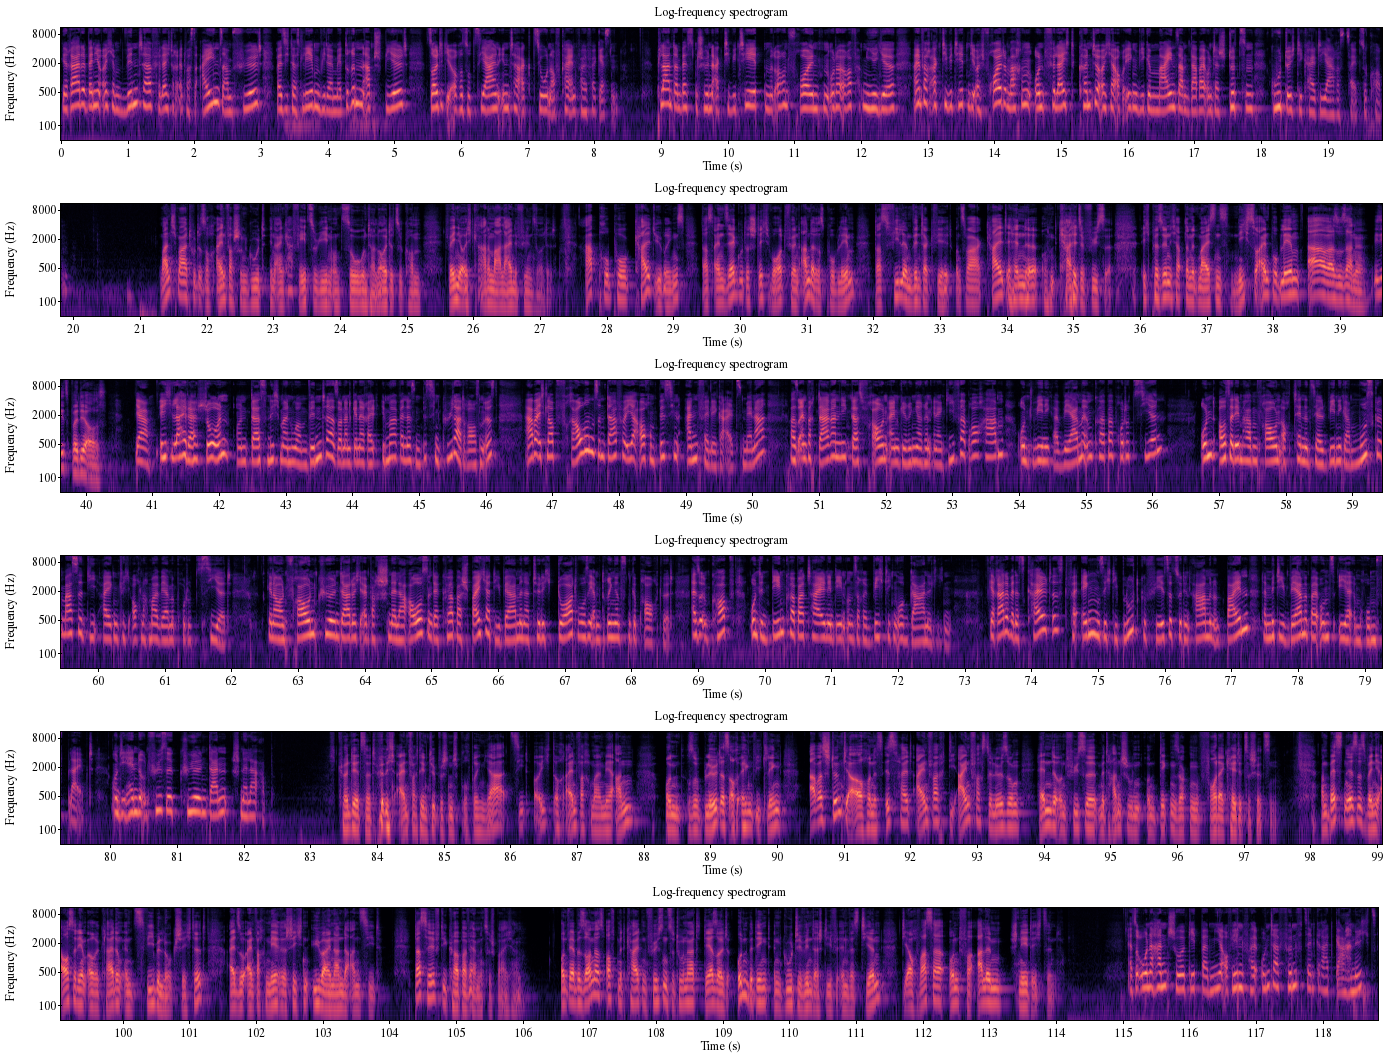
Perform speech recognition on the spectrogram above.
Gerade wenn ihr euch im Winter vielleicht auch etwas einsam fühlt, weil sich das Leben wieder mehr drinnen abspielt, solltet ihr eure sozialen Interaktionen auf keinen Fall vergessen. Plant am besten schöne Aktivitäten mit euren Freunden oder eurer Familie. Einfach Aktivitäten, die euch Freude machen und vielleicht könnt ihr euch ja auch irgendwie gemeinsam dabei unterstützen, gut durch die kalte Jahreszeit zu kommen. Manchmal tut es auch einfach schon gut, in ein Café zu gehen und so unter Leute zu kommen, wenn ihr euch gerade mal alleine fühlen solltet. Apropos kalt übrigens, das ist ein sehr gutes Stichwort für ein anderes Problem, das viele im Winter quält, und zwar kalte Hände und kalte Füße. Ich persönlich habe damit meistens nicht so ein Problem, aber Susanne, wie sieht's bei dir aus? Ja, ich leider schon und das nicht mal nur im Winter, sondern generell immer, wenn es ein bisschen kühler draußen ist. Aber ich glaube, Frauen sind dafür ja auch ein bisschen anfälliger als Männer, was einfach daran liegt, dass Frauen einen geringeren Energieverbrauch haben und weniger Wärme im Körper produzieren. Und außerdem haben Frauen auch tendenziell weniger Muskelmasse, die eigentlich auch nochmal Wärme produziert. Genau, und Frauen kühlen dadurch einfach schneller aus und der Körper speichert die Wärme natürlich dort, wo sie am dringendsten gebraucht wird. Also im Kopf und in den Körperteilen, in denen unsere wichtigen Organe liegen. Gerade wenn es kalt ist, verengen sich die Blutgefäße zu den Armen und Beinen, damit die Wärme bei uns eher im Rumpf bleibt. Und die Hände und Füße kühlen dann schneller ab. Ich könnte jetzt natürlich einfach den typischen Spruch bringen, ja, zieht euch doch einfach mal mehr an. Und so blöd das auch irgendwie klingt, aber es stimmt ja auch und es ist halt einfach die einfachste Lösung, Hände und Füße mit Handschuhen und dicken Socken vor der Kälte zu schützen. Am besten ist es, wenn ihr außerdem eure Kleidung im Zwiebellook schichtet, also einfach mehrere Schichten übereinander anzieht. Das hilft, die Körperwärme zu speichern. Und wer besonders oft mit kalten Füßen zu tun hat, der sollte unbedingt in gute Winterstiefel investieren, die auch wasser- und vor allem schneedicht sind. Also ohne Handschuhe geht bei mir auf jeden Fall unter 15 Grad gar nichts.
